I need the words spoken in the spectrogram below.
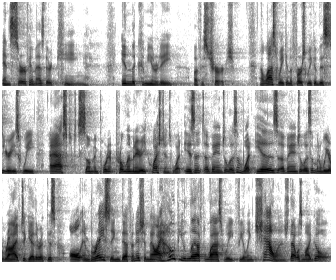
and serve Him as their King in the community of His church. Now, last week, in the first week of this series, we asked some important preliminary questions. What isn't evangelism? What is evangelism? And we arrived together at this all embracing definition. Now, I hope you left last week feeling challenged. That was my goal,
